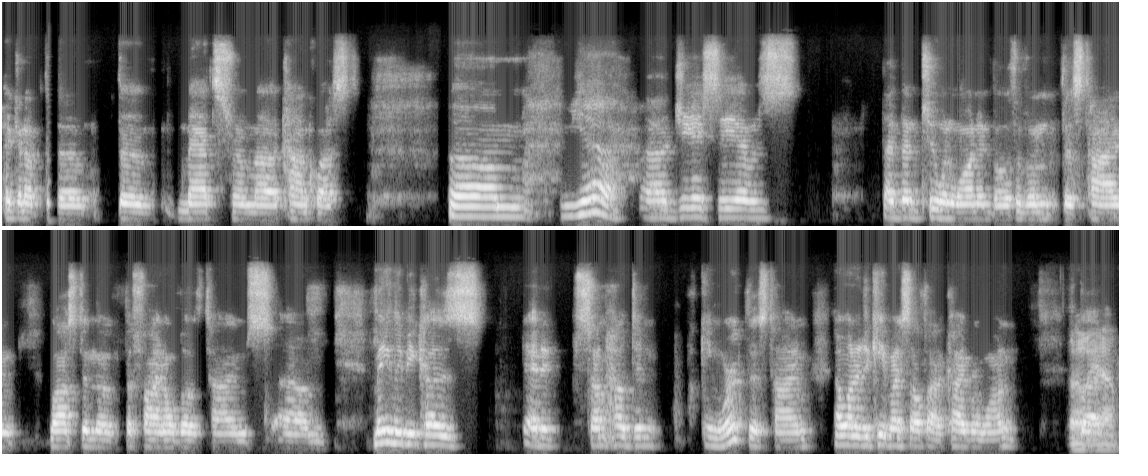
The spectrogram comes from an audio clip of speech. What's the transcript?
picking up the the mats from uh, Conquest. Um, yeah, uh, GAC. I was I've been two and one in both of them this time. Lost in the the final both times, um, mainly because and it somehow didn't fucking work this time. I wanted to keep myself out of Kyber one. Oh But- yeah.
